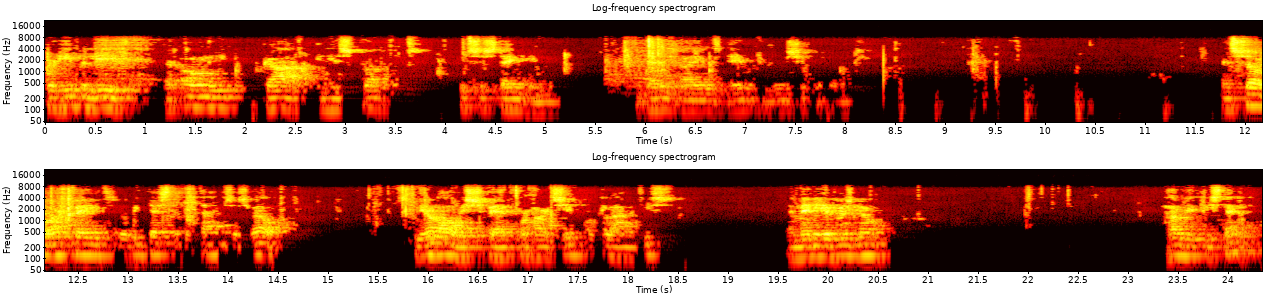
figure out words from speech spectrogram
For he believed that only God in his providence would sustain him. And that is why he was able to worship the Lord. And so our faith will be tested at times as well. We are always spared for hardship or calamities, and many of us know. How did we stand?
